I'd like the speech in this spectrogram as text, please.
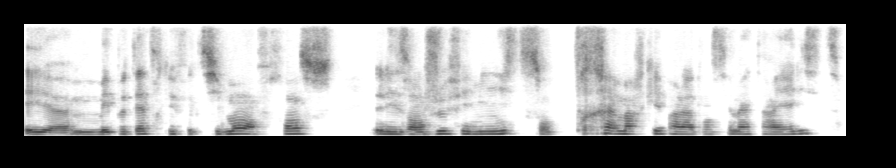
Et, euh, mais peut-être qu'effectivement, en France, les enjeux féministes sont très marqués par la pensée matérialiste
